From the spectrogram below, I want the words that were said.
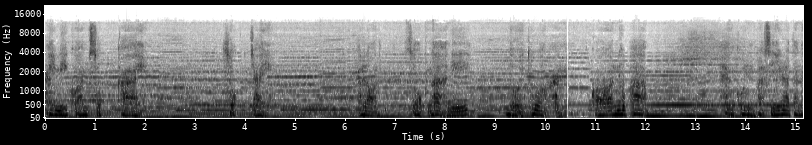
ให้มีความสุขกาย ใจ ตลอดโศกหน้านี้ โดยทั่วกัน ขออนุภาพ แห่งคุณพระศรีรัตน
